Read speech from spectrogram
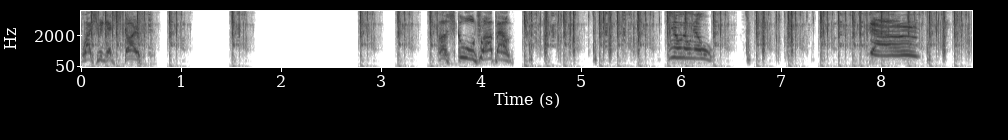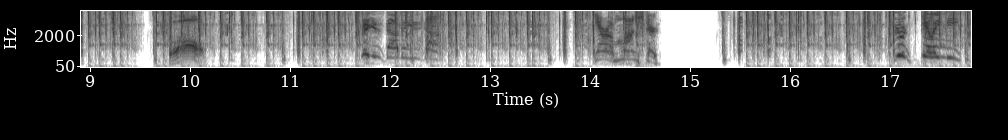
Watch me get scarfed. A school dropout. No, no, no. No. Oh. Make it stop, make stop. You're a monster. You're killing me.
